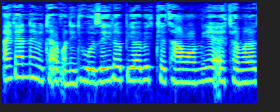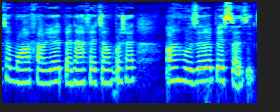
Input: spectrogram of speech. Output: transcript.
اگر نمی‌توانید ای را بیابید که تمامی احتمالات موفقیت به نفعتان باشد آن حوزه را بسازید.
